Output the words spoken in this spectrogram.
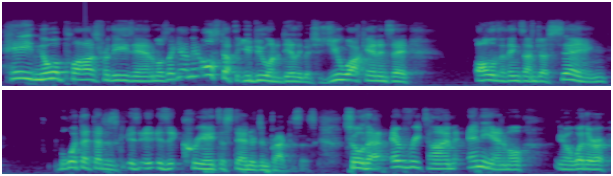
hey, no applause for these animals. Like I mean, all stuff that you do on a daily basis. You walk in and say all of the things I'm just saying. But what that does is, is, is it creates a standards and practices, so that every time any animal, you know, whether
